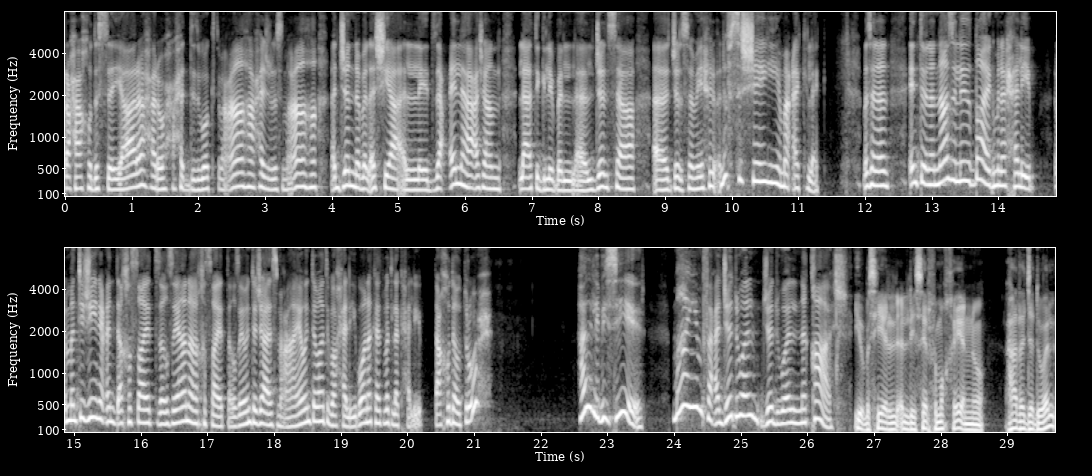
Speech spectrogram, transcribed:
راح آخذ السيارة حروح أحدد وقت معاها حجلس معاها أتجنب الأشياء اللي تزعلها عشان لا تقلب الجلسة آه، جلسة مي حلوة نفس الشيء هي مع أكلك. مثلا أنت من الناس اللي تضايق من الحليب. لما تجيني عند أخصائية تغذية أنا أخصائية تغذية وأنت جالس معايا وأنت ما تبغى حليب وأنا كاتبت لك حليب تأخذها وتروح؟ هذا اللي بيصير. ما ينفع الجدول جدول نقاش. إيوه بس هي اللي يصير في مخي إنه هذا جدول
